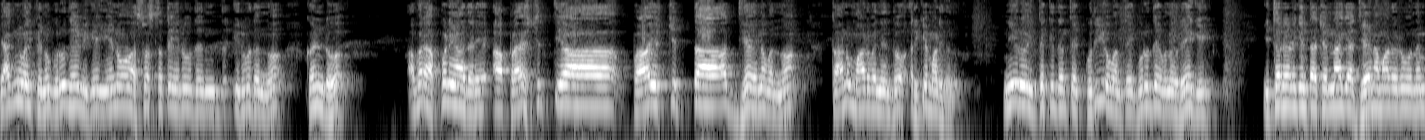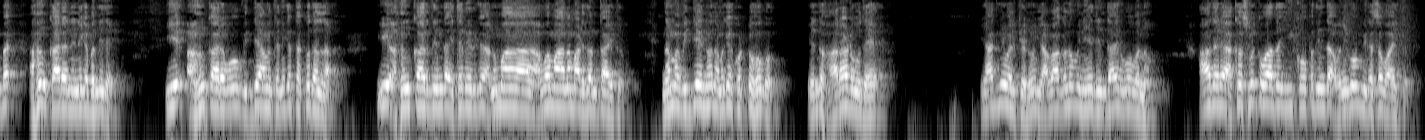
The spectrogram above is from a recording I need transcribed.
ಯಾಜ್ಞವಲ್ಕ್ಯನು ಗುರುದೇವಿಗೆ ಏನೋ ಅಸ್ವಸ್ಥತೆ ಇರುವುದನ್ನು ಕಂಡು ಅವರ ಅಪ್ಪಣೆಯಾದರೆ ಆ ಪ್ರಾಯಶ್ಚಿತ್ಯ, ಪ್ರಾಯಶ್ಚಿತ್ತ ಅಧ್ಯಯನವನ್ನು ತಾನು ಮಾಡುವನೆಂದು ಅರಿಕೆ ಮಾಡಿದನು. ನೀರು ಇದ್ದಕ್ಕಿದ್ದಂತೆ ಕುದಿಯುವಂತೆ ಗುರುದೇವನು ರೇಗಿ, ಇತರರಿಗಿಂತ ಚೆನ್ನಾಗಿ ಅಧ್ಯಯನ ಮಾಡಿರುವನೆಂಬ ಅಹಂಕಾರ ನಿನಗೆ ಬಂದಿದೆ. ಈ ಅಹಂಕಾರವು ವಿದ್ಯಾವಂತನಿಗೆ ತಕ್ಕುದಲ್ಲ. ಈ ಅಹಂಕಾರದಿಂದ ಇತರರಿಗೆ ಅನುಮಾ, ಅವಮಾನ ಮಾಡಿದಂತಾಯಿತು. ನಮ್ಮ ವಿದ್ಯೆಯನ್ನು ನಮಗೆ ಕೊಟ್ಟು ಹೋಗು ಎಂದು ಹಾರಾಡುವುದೇ ಯಾಜ್ಞವಲ್ಕ್ಯನು ಯಾವಾಗಲೂ ವಿನಯದಿಂದ ಇರುವವನು. ಆದರೆ ಆಕಸ್ಮಿಕವಾದ ಈ ಕೋಪದಿಂದ ಅವನಿಗೂ ವಿರಸವಾಯಿತು.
